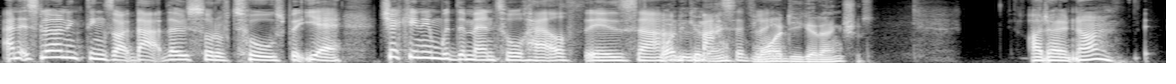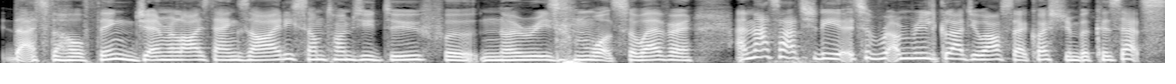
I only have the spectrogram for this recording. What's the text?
and it's learning things like that those sort of tools but yeah checking in with the mental health is um, Why do you get ang- massively why do you get anxious? I don't know. That's the whole thing. Generalized anxiety. Sometimes you do for no reason whatsoever. And that's actually, it's a, I'm really glad you asked that question because that's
